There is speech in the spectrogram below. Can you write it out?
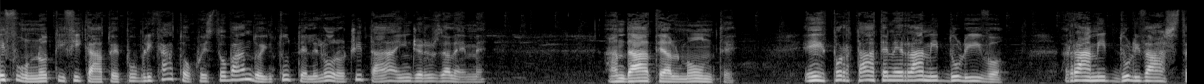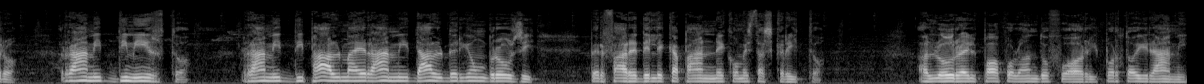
e fu notificato e pubblicato questo bando in tutte le loro città in Gerusalemme. Andate al monte e portatene rami d'ulivo, rami d'ulivastro, rami di mirto, rami di palma e rami d'alberi ombrosi, per fare delle capanne come sta scritto. Allora il popolo andò fuori, portò i rami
